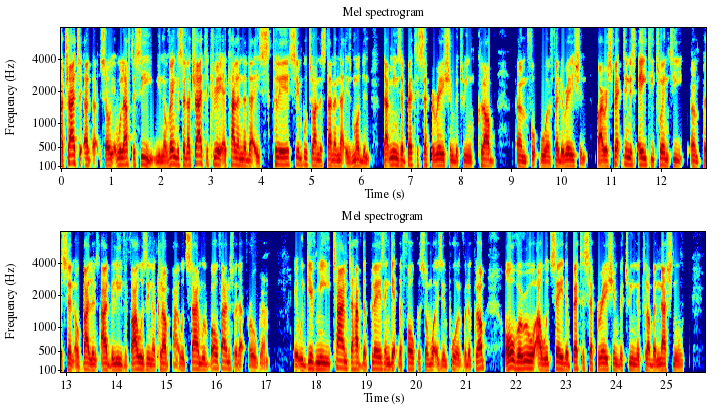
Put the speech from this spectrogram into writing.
I tried to, uh, so we'll have to see. You know, Wenger said, I tried to create a calendar that is clear, simple to understand, and that is modern. That means a better separation between club, um, football, and federation. By respecting this 80 20 um, percent of balance, I believe if I was in a club, I would sign with both hands for that program. It would give me time to have the players and get the focus on what is important for the club. Overall, I would say the better separation between the club and national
